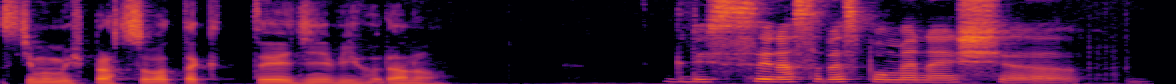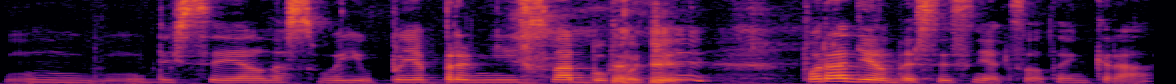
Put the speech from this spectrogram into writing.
s tím umíš pracovat, tak to je jedině výhoda, no. Když si na sebe vzpomeneš, eh, když jsi jel na svoji úplně první svatbu fotit, poradil by si něco tenkrát?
